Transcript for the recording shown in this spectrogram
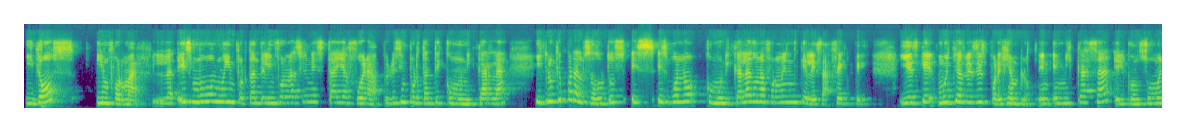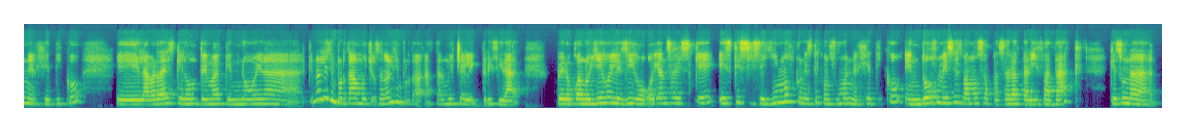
Y dos, informar. es muy, muy importante. La información está ahí afuera, pero es importante comunicarla. Y creo que para los adultos es, es bueno comunicarla de una forma en que les afecte. Y es que muchas veces, por ejemplo, en, en mi casa, el consumo energético, eh, la verdad es que era un tema que no era, que no les importaba mucho, o sea, no les importaba gastar mucha electricidad, pero cuando llego y les digo, oigan, ¿sabes qué? Es que si seguimos con este consumo energético, en dos meses vamos a pasar a tarifa DAC, que es una,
